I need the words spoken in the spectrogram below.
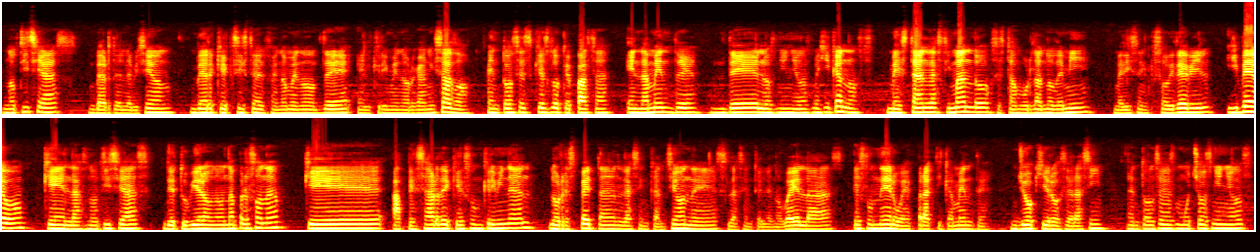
noticias, ver televisión, ver que existe el fenómeno del el crimen organizado. Entonces, ¿qué es lo que pasa en la mente de los niños mexicanos? Me están lastimando, se están burlando de mí, me dicen que soy débil y veo que en las noticias detuvieron a una persona que a pesar de que es un criminal, lo respetan, le hacen canciones, le hacen telenovelas, es un héroe prácticamente. Yo quiero ser así. Entonces muchos niños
